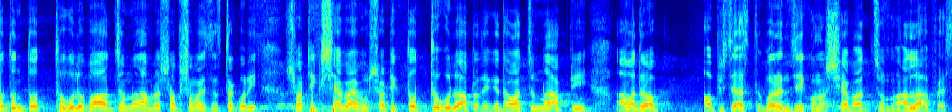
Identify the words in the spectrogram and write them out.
নতুন তথ্যগুলো পাওয়ার জন্য আমরা সবসময় চেষ্টা করি সঠিক সেবা এবং সঠিক তথ্যগুলো আপনাদেরকে দেওয়ার জন্য। আপনি আমাদের অফিসে আসতে পারেন যে কোনো সেবার জন্য। আল্লাহ হাফেজ।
